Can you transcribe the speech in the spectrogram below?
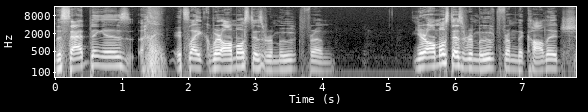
The sad thing is, it's like we're almost as removed from, You're almost as removed from the college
